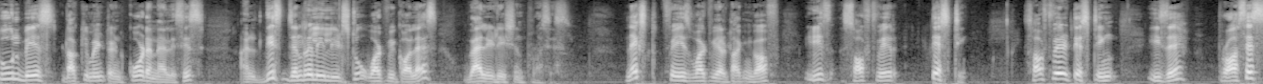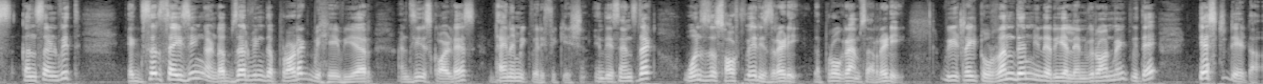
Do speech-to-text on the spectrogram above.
tool based document and code analysis and this generally leads to what we call as validation process. Next phase what we are talking of is software testing. Software testing is a process concerned with exercising and observing the product behavior and this is called as dynamic verification in the sense that once the software is ready, the programs are ready, we try to run them in a real environment with a test data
